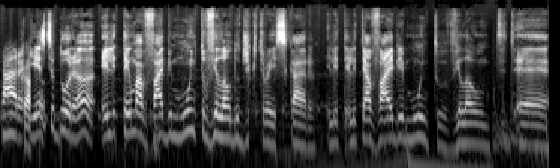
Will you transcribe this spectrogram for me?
Cara, Capa. e esse Duran, ele tem uma vibe muito vilão do Dick Trace, cara. Ele, ele tem a vibe muito vilão. É,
